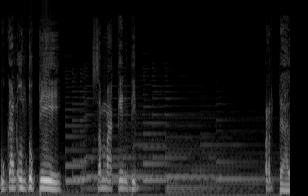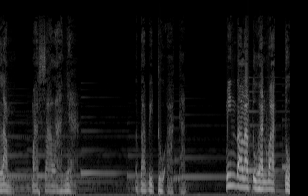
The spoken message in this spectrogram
bukan untuk di semakin di perdalam masalahnya, tetapi doakan. Mintalah Tuhan waktu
